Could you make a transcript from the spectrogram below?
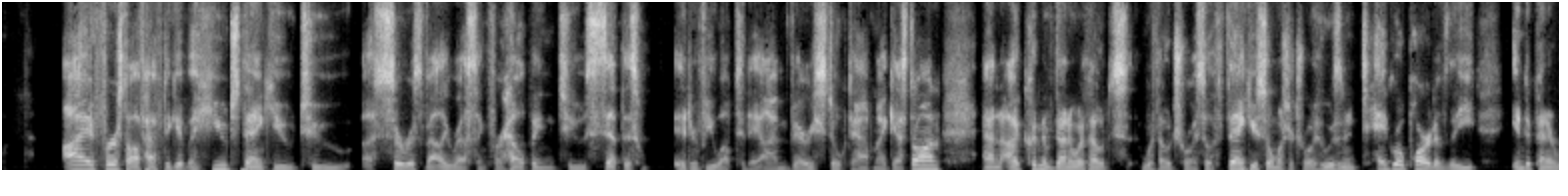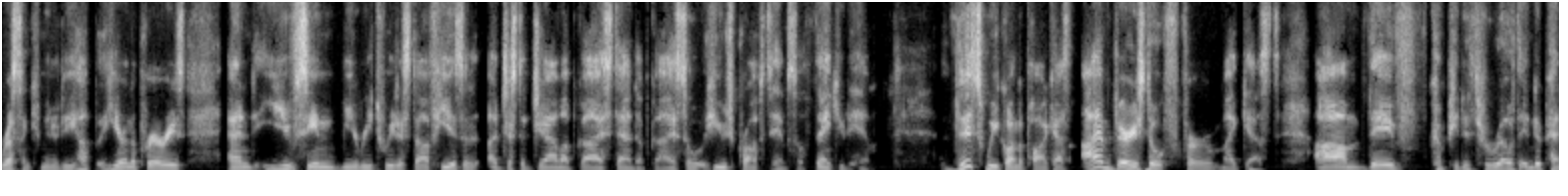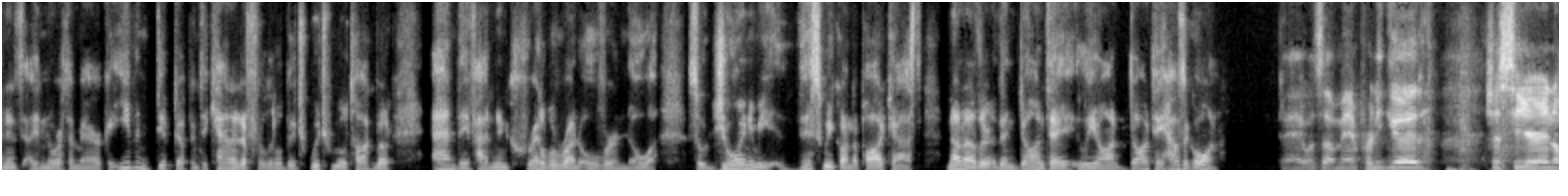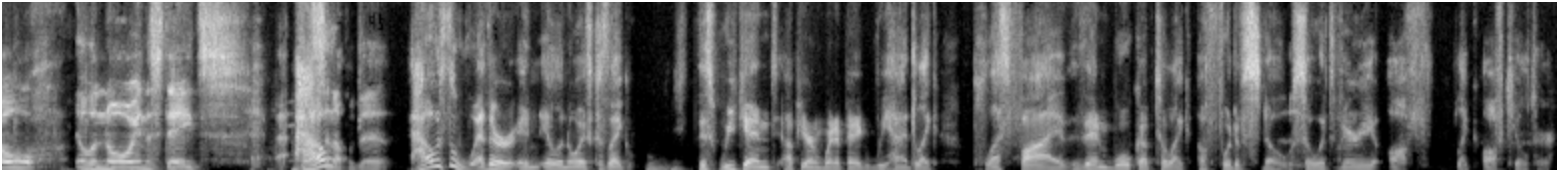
I first off have to give a huge thank you to uh, Service Valley Wrestling for helping to set this interview up today. I'm very stoked to have my guest on, and I couldn't have done it without without Troy. So thank you so much to Troy, who is an integral part of the independent wrestling community here in the prairies. And you've seen me retweet his stuff. He is a, a just a jam up guy, stand up guy. So huge props to him. So thank you to him. This week on the podcast, I am very stoked for my guests. Um, they've competed throughout the independence in North America, even dipped up into Canada for a little bit, which we will talk about. And they've had an incredible run over in Noah. So joining me this week on the podcast, none other than Dante Leon. Dante, how's it going? Hey, what's up, man? Pretty good. Just here in old Illinois in the States. How up a bit how is the weather in Illinois? Because like this weekend up here in Winnipeg, we had like plus five, then woke up to like a foot of snow. So it's very off, like off kilter.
